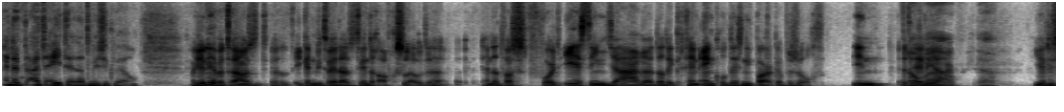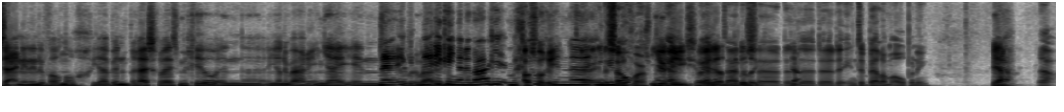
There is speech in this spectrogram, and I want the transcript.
en het uit eten, dat mis ik wel. Maar jullie hebben trouwens, ik heb nu 2020 afgesloten. En dat was voor het eerst in jaren dat ik geen enkel Disneypark heb bezocht. In het oh, hele jaar. Ja. Jullie zijn in ieder geval nog. Jij bent in Parijs geweest, Michiel, in, uh, in januari. En jij in. Nee, ik, nee, ik in januari. Michiel oh, sorry. In, uh, in, de zomer. Ja, sorry, ja, dat tijdens, uh, de, de, de, de Interbellum opening. Ja. ja.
